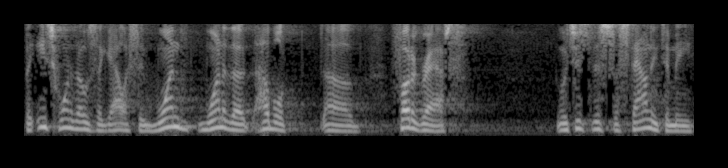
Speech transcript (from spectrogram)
But each one of those is a galaxy. One, one of the Hubble uh, photographs which is just astounding to me,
